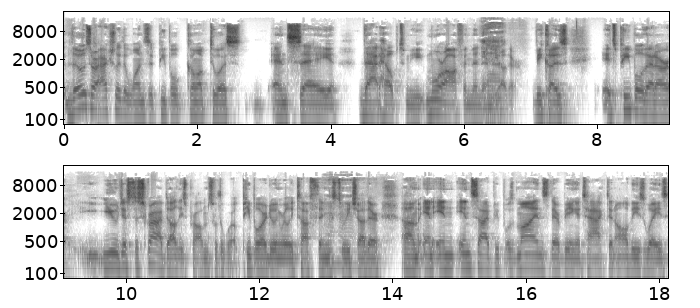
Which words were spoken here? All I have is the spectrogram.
those are actually the ones that people come up to us and say that helped me more often than any other because it's people that are you just described all these problems with the world. People are doing really tough things to each other. Um, and in inside people's minds they're being attacked in all these ways.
